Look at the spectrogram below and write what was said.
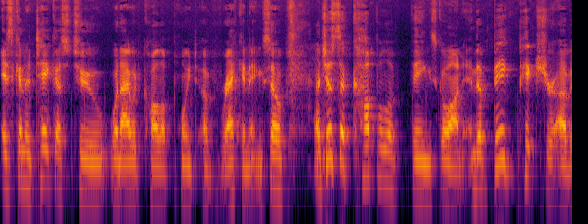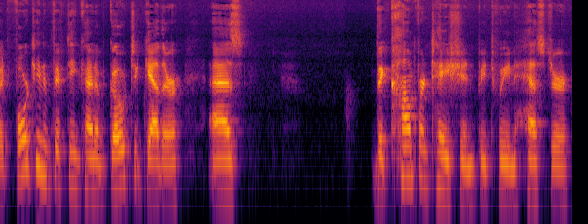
it's going to take us to what I would call a point of reckoning. So, uh, just a couple of things go on. And the big picture of it, 14 and 15 kind of go together as the confrontation between Hester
